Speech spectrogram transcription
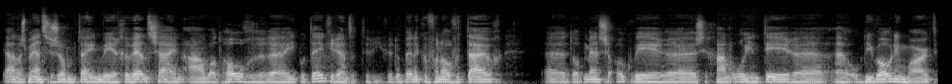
Ja, als mensen zo meteen weer gewend zijn aan wat hogere hypotheekrentetarieven, dan ben ik ervan overtuigd dat mensen ook weer zich gaan oriënteren op die woningmarkt.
